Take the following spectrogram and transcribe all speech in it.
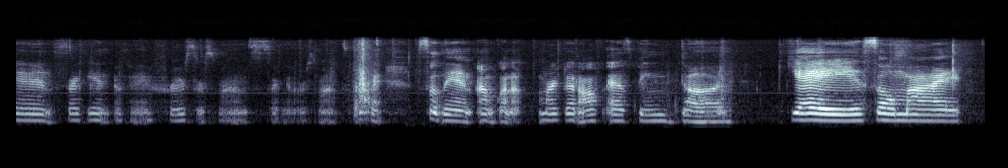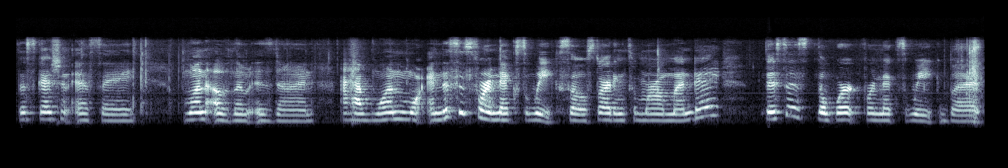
And second, okay, first response, second response. Okay, so then I'm to mark that off as being done. Yay! So my discussion essay, one of them is done. I have one more, and this is for next week. So starting tomorrow, Monday, this is the work for next week, but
